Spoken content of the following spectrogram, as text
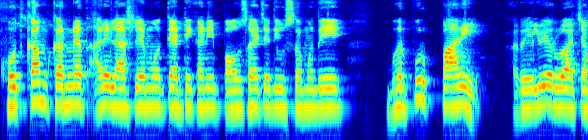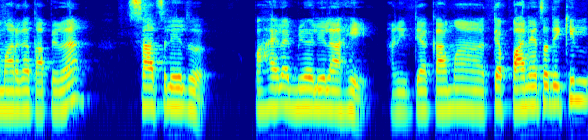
खोदकाम करण्यात आलेलं असल्यामुळे त्या ठिकाणी पावसाळ्याच्या दिवसामध्ये भरपूर पाणी रेल्वे रुळाच्या मार्गात आपल्याला साचलेलं पाहायला मिळालेलं आहे. आणि त्या कामा त्या पाण्याचा देखील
